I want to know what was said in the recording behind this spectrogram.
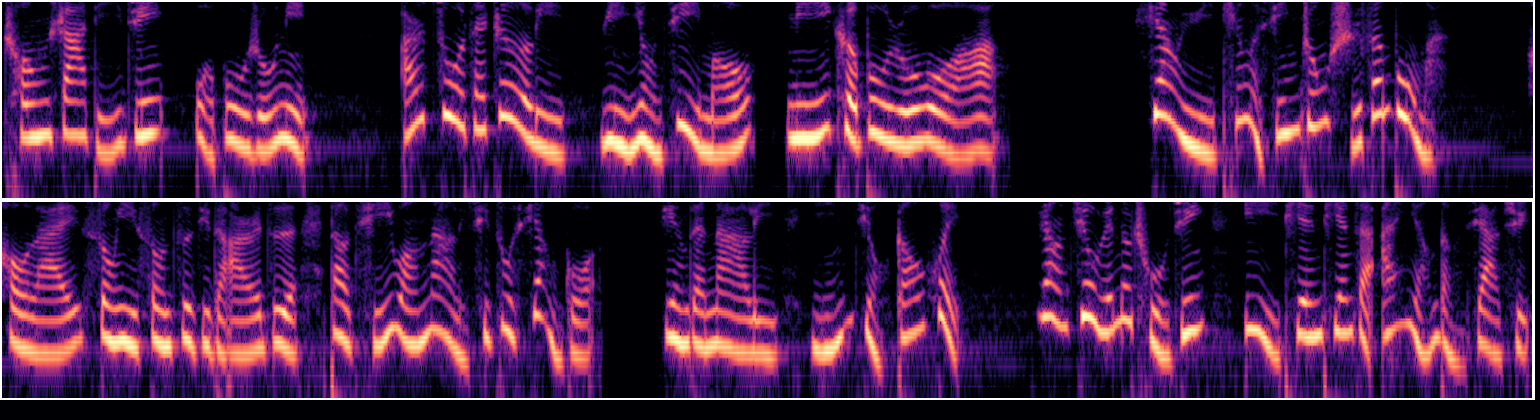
冲杀敌军，我不如你；而坐在这里运用计谋，你可不如我。项羽听了，心中十分不满。后来，宋义送自己的儿子到齐王那里去做相国，竟在那里饮酒高会，让救援的楚军一天天在安阳等下去。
